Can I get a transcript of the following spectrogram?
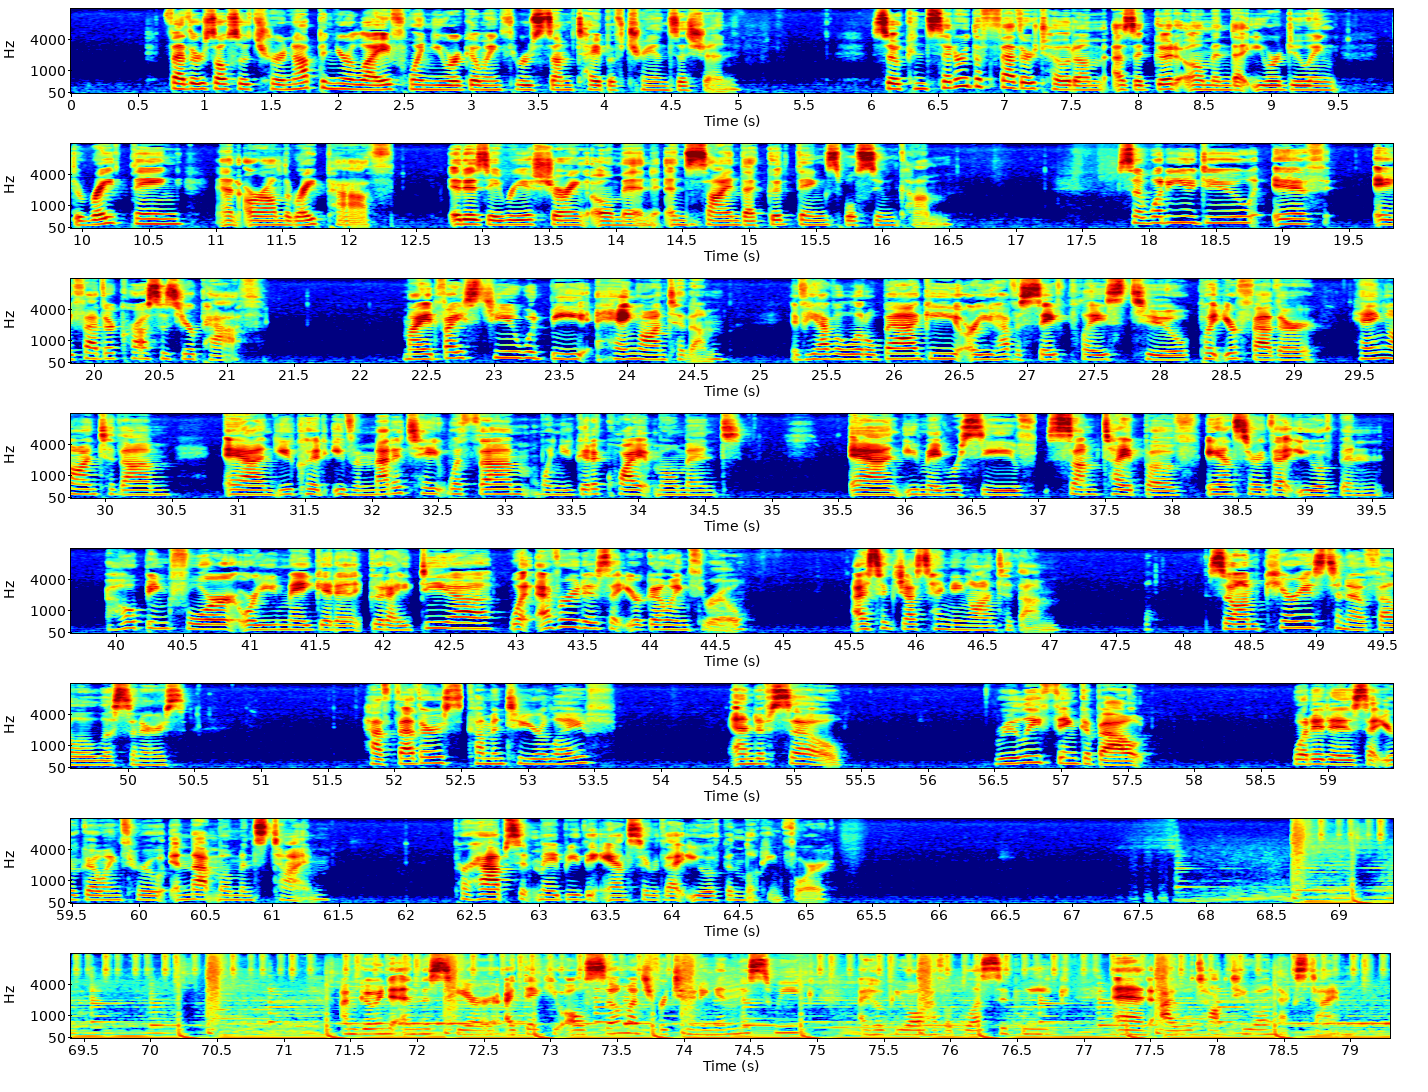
Feathers also turn up in your life when you are going through some type of transition. So consider the feather totem as a good omen that you are doing the right thing and are on the right path. It is a reassuring omen and sign that good things will soon come. So, what do you do if a feather crosses your path? My advice to you would be hang on to them. If you have a little baggie or you have a safe place to put your feather, hang on to them, and you could even meditate with them when you get a quiet moment. And you may receive some type of answer that you have been hoping for, or you may get a good idea. Whatever it is that you're going through, I suggest hanging on to them. So I'm curious to know, fellow listeners, have feathers come into your life? And if so, really think about what it is that you're going through in that moment's time. Perhaps it may be the answer that you have been looking for. I'm going to end this here. I thank you all so much for tuning in this week. I hope you all have a blessed week, and I will talk to you all next time.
